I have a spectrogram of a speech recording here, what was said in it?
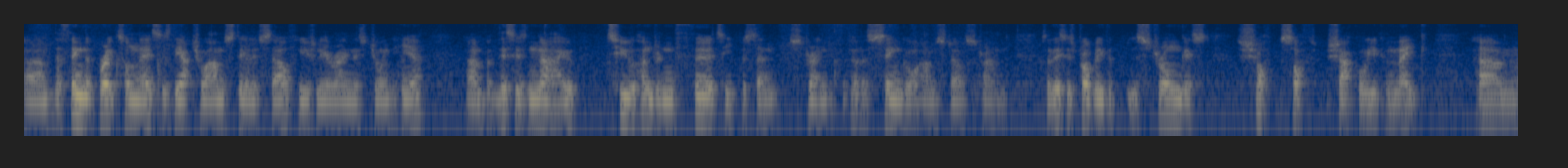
Um, the thing that breaks on this is the actual Amsteel itself, usually around this joint here. Um, but this is now 230% strength of a single Amsteel strand. So this is probably the, the strongest soft shackle you can make um,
